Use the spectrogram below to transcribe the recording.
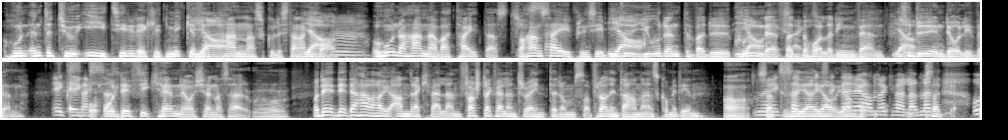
hon inte tog i tillräckligt mycket för Ja. att Hanna skulle stanna Ja. kvar. Och hon och Hanna var tajtast, så han säger i princip, Ja. du gjorde inte vad du kunde för att exakt. behålla din vän, Ja. så du är en dålig vän. Exakt. Och, och det fick henne att känna så här. Och det, det, det här var ju andra kvällen, första kvällen tror jag inte de sa, för då hade inte Hanna ens kommit in. Ja. Nej, Så att- exakt, så jag- jag- exakt. där jag- är andra kvällen. Men, att- och,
